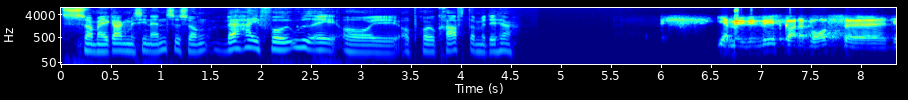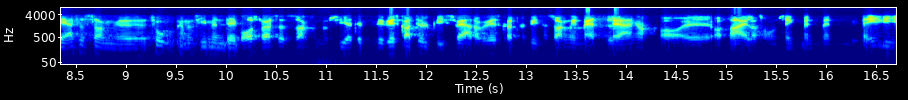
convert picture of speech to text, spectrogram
som er i gang med sin anden sæson. Hvad har I fået ud af at, øh, at prøve kræfter med det her? Jamen, vi vidste godt, at vores, øh, det er sæson øh, kan man sige, men det er vores første sæson, som du siger. Det, vi vidste godt, det ville blive svært, og vi vidste godt, det ville blive en sæson med en masse læringer og, øh, og fejl og sådan nogle ting. Men, men egentlig,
